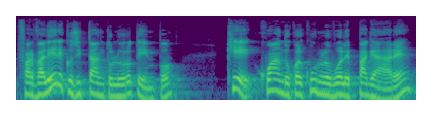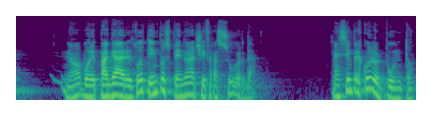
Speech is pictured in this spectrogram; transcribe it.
far valere così tanto il loro tempo che quando qualcuno lo vuole pagare, no? vuole pagare il tuo tempo, spende una cifra assurda. Ma è sempre quello il punto.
